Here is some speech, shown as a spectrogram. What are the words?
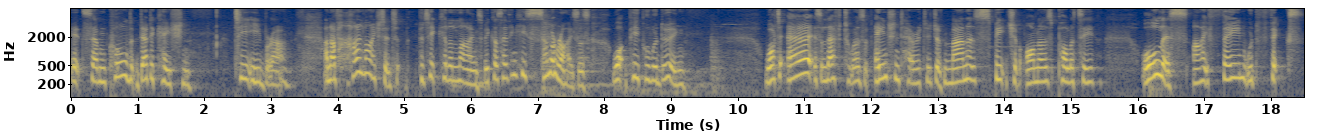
It's um, called Dedication, T.E. Brown. And I've highlighted particular lines because I think he summarizes what people were doing. What heir is left to us of ancient heritage, of manners, speech, of honours, polity, all this I fain would fix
